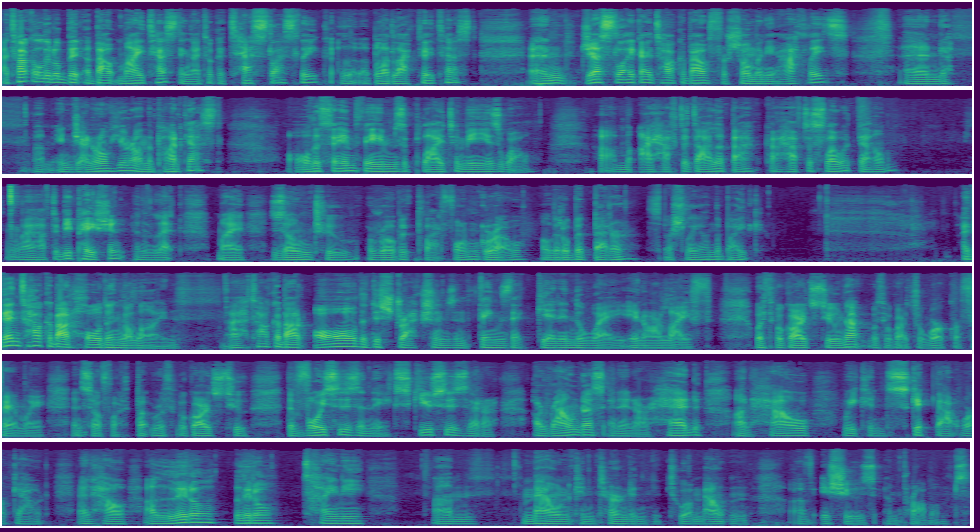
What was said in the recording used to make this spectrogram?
I talk a little bit about my testing. I took a test last week, a blood lactate test. And just like I talk about for so many athletes and um, in general here on the podcast, all the same themes apply to me as well. Um, I have to dial it back, I have to slow it down. I have to be patient and let my zone two aerobic platform grow a little bit better, especially on the bike. I then talk about holding the line. I talk about all the distractions and things that get in the way in our life with regards to, not with regards to work or family and so forth, but with regards to the voices and the excuses that are around us and in our head on how we can skip that workout and how a little, little tiny um, mound can turn into a mountain of issues and problems.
